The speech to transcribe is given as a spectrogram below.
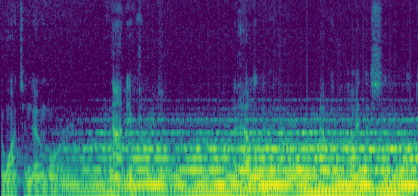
to want to know more, not information, but how to live it out, how to apply this in the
